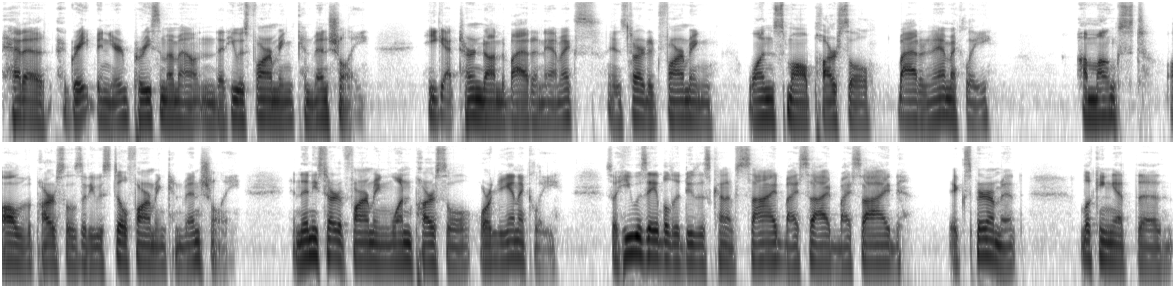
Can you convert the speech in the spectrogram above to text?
had a, a great vineyard, Purisima Mountain, that he was farming conventionally. He got turned on to biodynamics and started farming one small parcel biodynamically amongst all of the parcels that he was still farming conventionally. And then he started farming one parcel organically. So he was able to do this kind of side by side by side experiment, looking at the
